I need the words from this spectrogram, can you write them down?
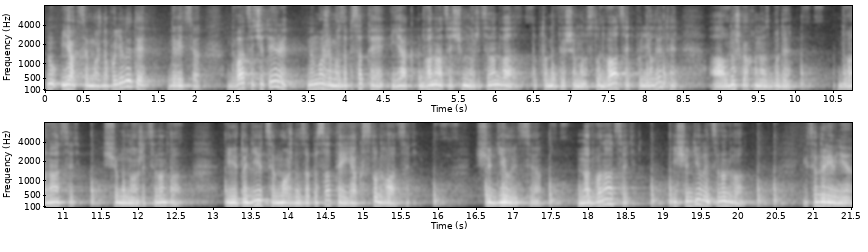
Ну, як це можна поділити? Дивіться, 24 ми можемо записати як 12, що множиться на 2. Тобто ми пишемо 120 поділити, а в дужках у нас буде 12, що множиться на 2. І тоді це можна записати як 120, що ділиться на 12 і що ділиться на 2. І це дорівнює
